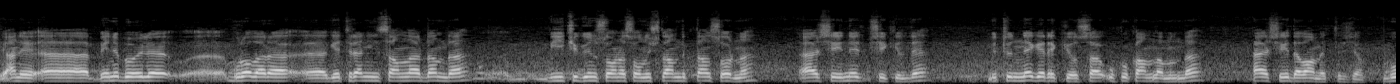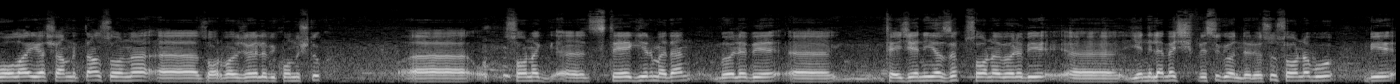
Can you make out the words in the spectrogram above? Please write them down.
Yani e, beni böyle e, buralara e, getiren insanlardan da e, bir iki gün sonra sonuçlandıktan sonra her şeyi net bir şekilde bütün ne gerekiyorsa hukuk anlamında her şeyi devam ettireceğim. Bu olay yaşandıktan sonra e, Zorba Hoca ile bir konuştuk. Ee, sonra e, siteye girmeden böyle bir e, TC'ni yazıp sonra böyle bir e, yenileme şifresi gönderiyorsun. Sonra bu bir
